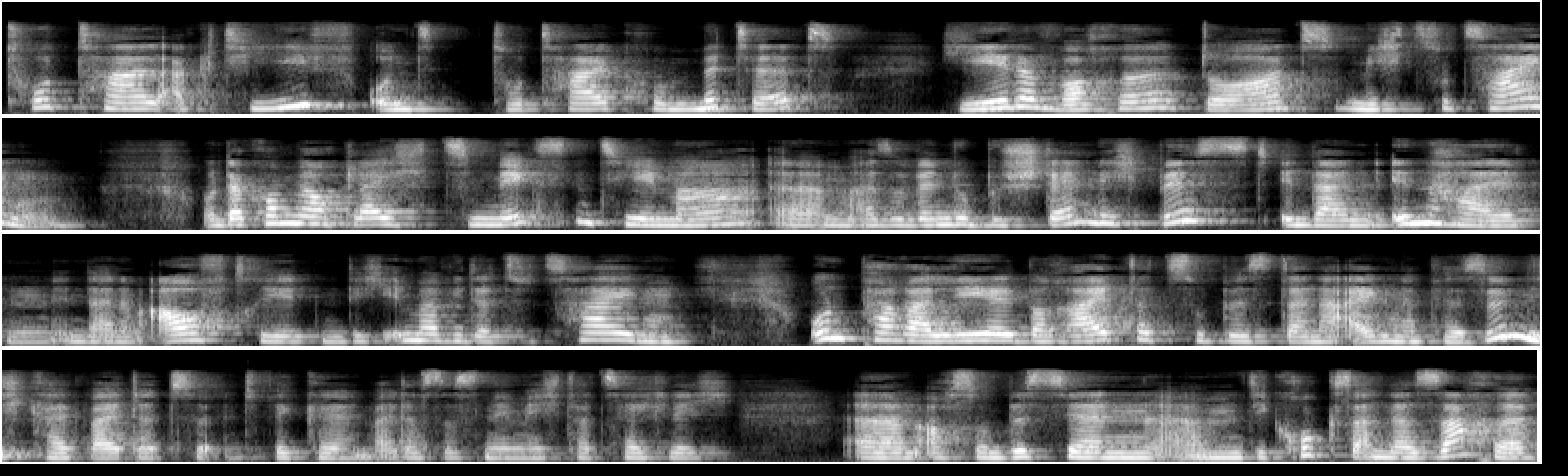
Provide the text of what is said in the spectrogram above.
total aktiv und total committed jede Woche dort mich zu zeigen. Und da kommen wir auch gleich zum nächsten Thema. Ähm, also wenn du beständig bist in deinen Inhalten, in deinem Auftreten, dich immer wieder zu zeigen und parallel bereit dazu bist, deine eigene Persönlichkeit weiterzuentwickeln, weil das ist nämlich tatsächlich ähm, auch so ein bisschen ähm, die Krux an der Sache.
